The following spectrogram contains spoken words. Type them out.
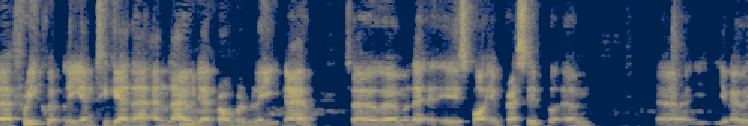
uh, frequently and together and louder probably now. So um, that is quite impressive. But um, uh, you know,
